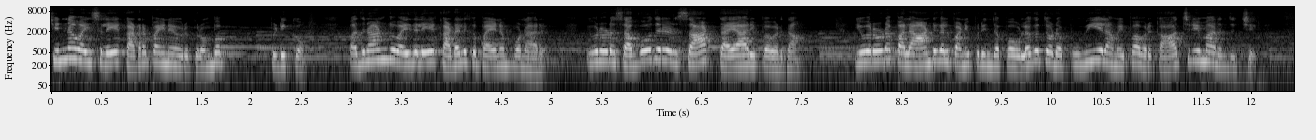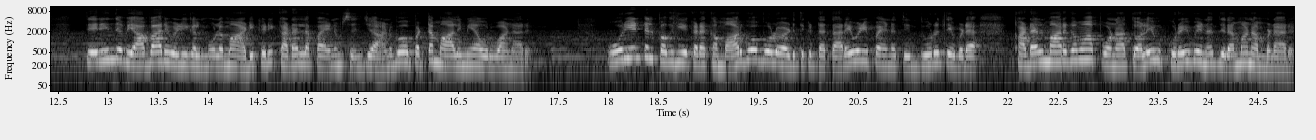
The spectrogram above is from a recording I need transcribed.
சின்ன வயசுலேயே கடற்பயணம் இவருக்கு ரொம்ப பிடிக்கும். பதினான்கு வயதிலேயே கடலுக்கு பயணம் போனார். இவரோட சகோதரர் சாட் தயாரிப்பவர் தான். இவரோட பல ஆண்டுகள் பணிபுரிந்தப்போ உலகத்தோட புவியியல் அமைப்பு அவருக்கு ஆச்சரியமாக இருந்துச்சு. தெரிந்த வியாபாரி வழிகள் மூலமாக அடிக்கடி கடலில் பயணம் செஞ்சு அனுபவப்பட்ட மாலுமியாக உருவானார். ஓரியண்டல் பகுதியை கடக்க மார்கோபோலோ எடுத்துக்கிட்ட தரைவழி பயணத்தின் தூரத்தை விட கடல் மார்க்கமாக போனால் தொலைவு குறைவு என திடமாக நம்பினார்.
